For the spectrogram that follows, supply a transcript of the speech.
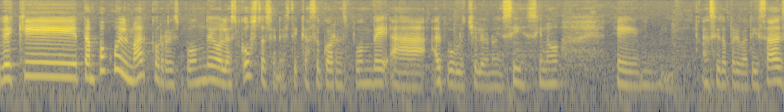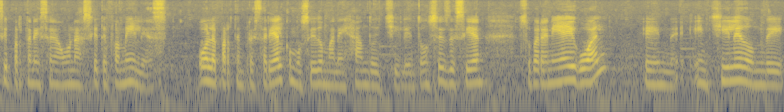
de que tampoco el mar corresponde, o las costas en este caso, corresponde al pueblo chileno en sí, sino eh, han sido privatizadas y pertenecen a unas siete familias, o la parte empresarial como se ha ido manejando en Chile. Entonces decían, soberanía igual en, en Chile, donde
